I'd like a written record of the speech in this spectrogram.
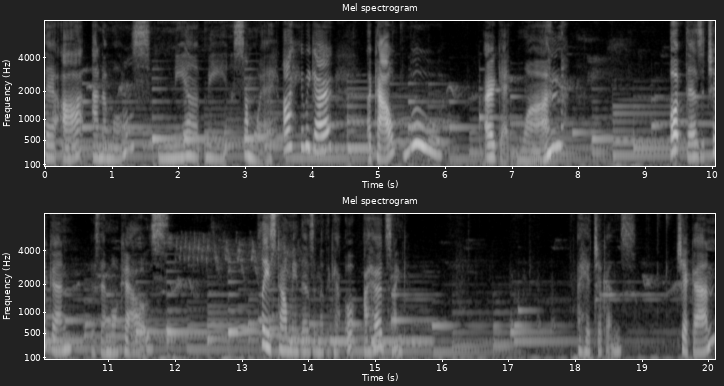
there are animals near me somewhere. Ah, here we go. A cow. Woo. Okay, one. Oh, there's a chicken. Is there more cows? Please tell me there's another cow. Oh, I heard something. I hear chickens. Chicken.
